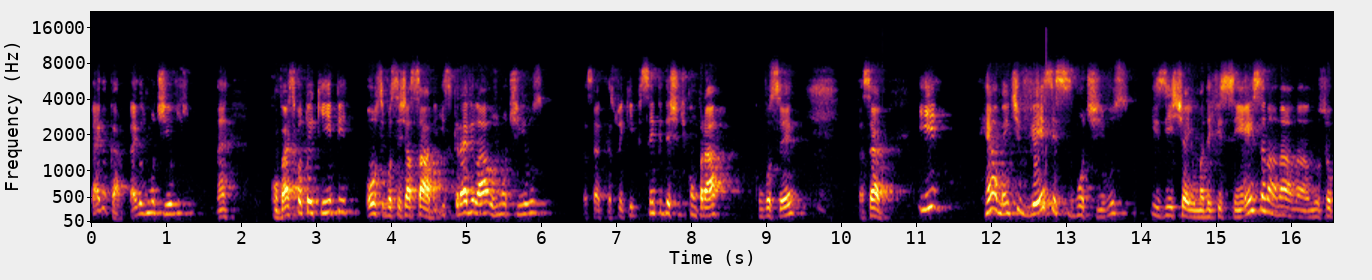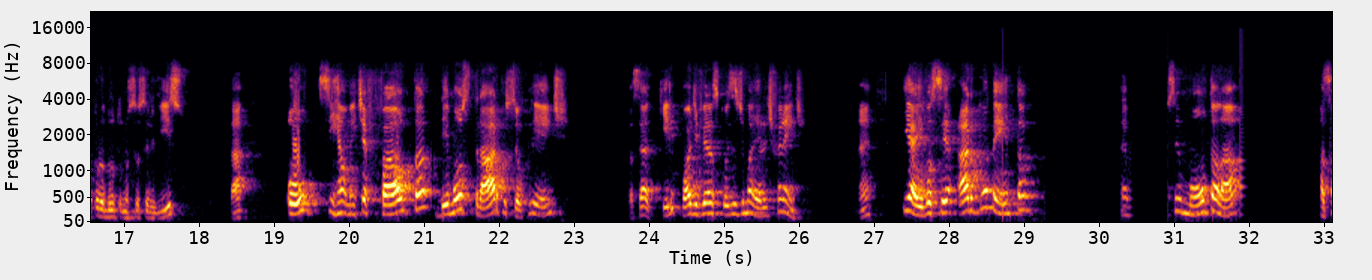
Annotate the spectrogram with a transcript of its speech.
Pega, cara, pega os motivos, né? Conversa com a tua equipe, ou se você já sabe, escreve lá os motivos, tá certo? Que a sua equipe sempre deixa de comprar com você, tá certo? E realmente ver se esses motivos existe aí uma deficiência na, na, na, no seu produto, no seu serviço, tá? Ou se realmente é falta de mostrar para o seu cliente, tá certo? Que ele pode ver as coisas de maneira diferente, né? E aí você argumenta você monta lá as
